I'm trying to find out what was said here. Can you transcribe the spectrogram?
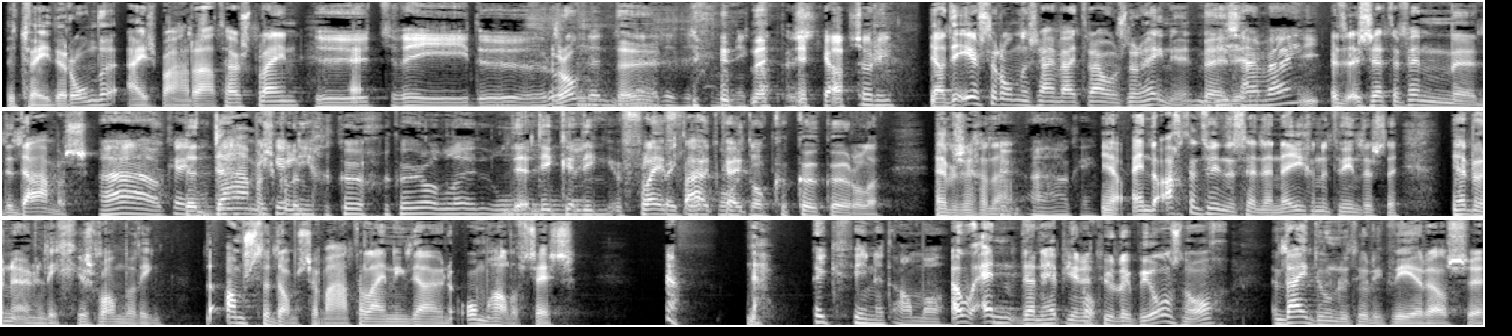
De tweede ronde. IJsbaan Raadhuisplein. De tweede ronde. Dat is van Nick Bakkers. Ja, sorry. Ja, de eerste ronde zijn wij trouwens doorheen. Hè? Bij Wie zijn wij? Het ZFM, eh, de dames. Ah, oké. De ik- damesclub. heb niet gekeur, gekeur, De, die die fla- fluitketel hebben ze gedaan. Ah, oké. Ja, en de 28e en de 29e hebben we een lichtjeswandeling. De Amsterdamse waterleidingduinen om half zes. Ja. Nou. Ik vind het allemaal... Oh, en dan heb je natuurlijk bij ons nog... En wij doen natuurlijk weer als eh,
